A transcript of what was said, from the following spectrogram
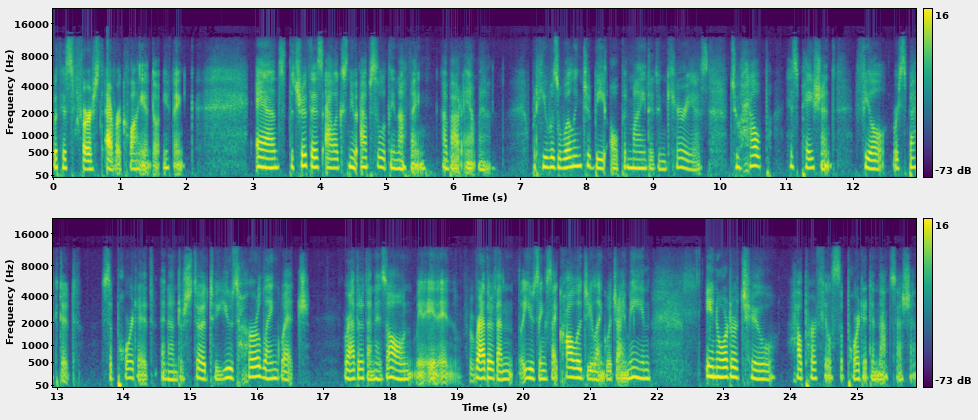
with his first ever client, don't you think? And the truth is, Alex knew absolutely nothing about Ant Man, but he was willing to be open minded and curious to help his patient feel respected, supported, and understood, to use her language rather than his own, rather than using psychology language, I mean, in order to help her feel supported in that session.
